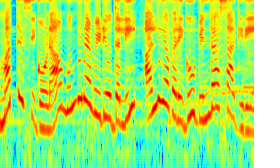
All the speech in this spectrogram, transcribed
ಮತ್ತೆ ಸಿಗೋಣ ಮುಂದಿನ ವಿಡಿಯೋದಲ್ಲಿ ಅಲ್ಲಿಯವರೆಗೂ ಬಿಂದಾಸಾಗಿರಿ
